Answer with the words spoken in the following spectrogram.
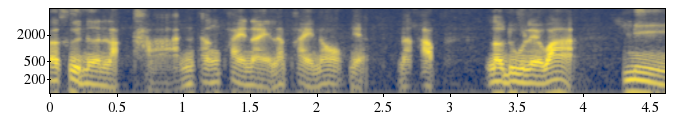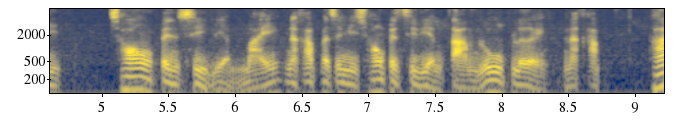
ก็คือเนินหลักฐานทั้งภายในและภายนอกเนี่ยนะครับ เราดูเลยว่ามีช่องเป็นสี่เหลี่ยมไหมนะครับ มันจะมีช่องเป็นสี่เหลี่ยมตามรูปเลยนะครับ ถ้า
